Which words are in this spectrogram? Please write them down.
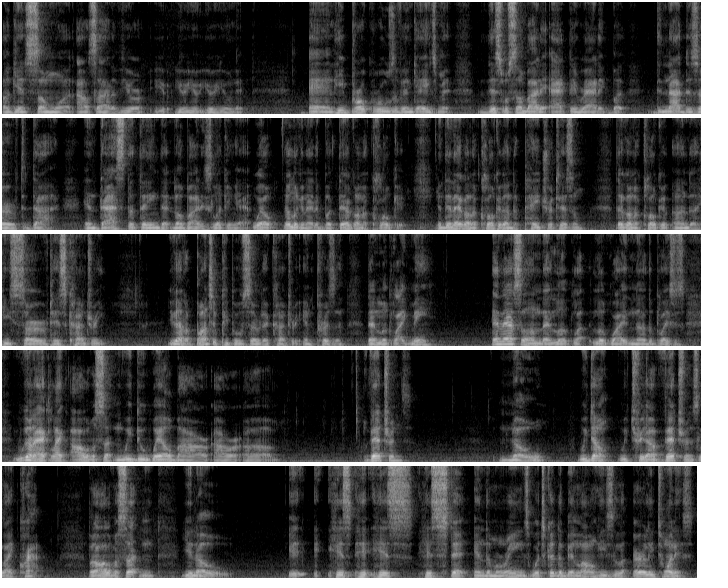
against someone outside of your your your, your unit. And he broke rules of engagement. This was somebody acting erratic, but did not deserve to die. And that's the thing that nobody's looking at. Well, they're looking at it, but they're going to cloak it. And then they're going to cloak it under patriotism. They're going to cloak it under he served his country. You got a bunch of people who serve their country in prison that look like me. And there's some that look like look white in other places. We're gonna act like all of a sudden we do well by our our uh, veterans. No, we don't. We treat our veterans like crap. But all of a sudden, you know, it, his his his stint in the Marines, which could have been long, he's early twenties.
